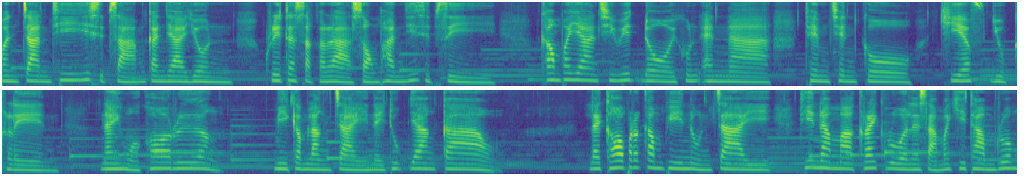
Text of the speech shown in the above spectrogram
วันจันทร์ที่ 23 กันยายน คริสตศักราช 2024 คำพยานชีวิตโดยคุณแอนนา เทมเชนโก เคียฟ ยูเครน ในหัวข้อเรื่อง มีกำลังใจในทุกย่างก้าว และข้อพระคัมภีร์หนุนใจที่นำมาใคร่ครวญและสามัคคีธรรมร่วม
